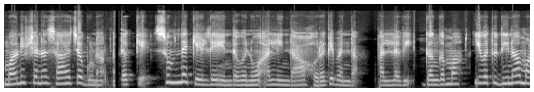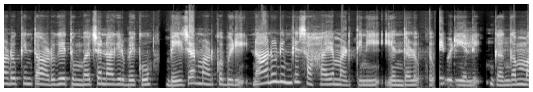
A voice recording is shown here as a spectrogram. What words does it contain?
ಮನುಷ್ಯನ ಸಹಜ ಗುಣ. ಅದಕ್ಕೆ ಸುಮ್ನೆ ಕೇಳ್ದೆ ಎಂದವನು ಅಲ್ಲಿಂದ ಹೊರಗೆ ಬಂದ. ಪಲ್ಲವಿ, ಗಂಗಮ್ಮ, ಇವತ್ತು ದಿನ ಮಾಡೋಕ್ಕಿಂತ ಅಡುಗೆ ತುಂಬಾ ಚೆನ್ನಾಗಿರ್ಬೇಕು. ಬೇಜಾರ್ ಮಾಡ್ಕೋಬಿಡಿ. ನಾನು ನಿಮ್ಗೆ ಸಹಾಯ ಮಾಡ್ತೀನಿ ಎಂದಳು. ಬಿಡಿಯಲ್ಲಿ, ಗಂಗಮ್ಮ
